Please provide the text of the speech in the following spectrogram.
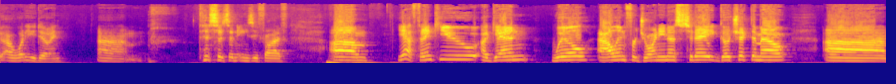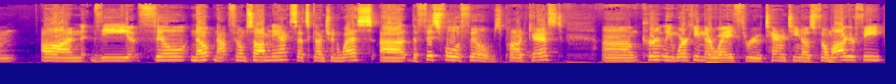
uh, what are you doing? Um, this is an easy five. Um, yeah, thank you again, Will, Allan, for joining us today. Go check them out um, on the film. No, not Film Somniacs. That's Guntran West. Uh, the Fistful of Films podcast. Um, currently working their way through Tarantino's filmography,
